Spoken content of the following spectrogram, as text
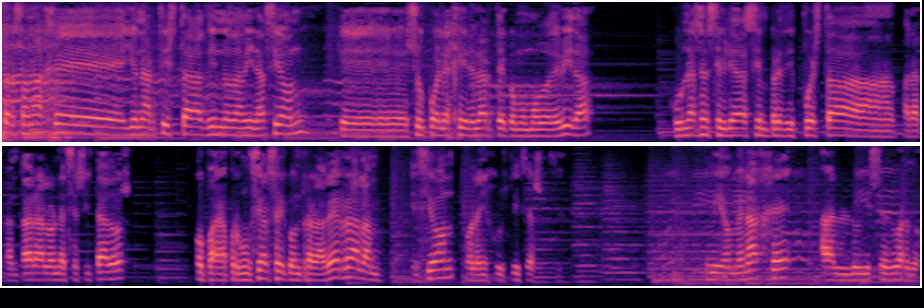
Personaje y un artista digno de admiración que supo elegir el arte como modo de vida, con una sensibilidad siempre dispuesta para cantar a los necesitados o para pronunciarse contra la guerra, la ambición o la injusticia social. Mi homenaje a Luis Eduardo.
